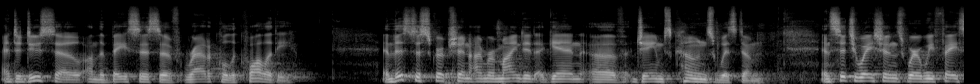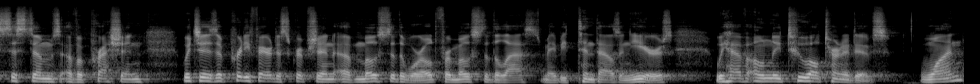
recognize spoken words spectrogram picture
and to do so on the basis of radical equality. In this description, I'm reminded again of James Cone's wisdom. In situations where we face systems of oppression, which is a pretty fair description of most of the world for most of the last maybe 10,000 years, we have only two alternatives. One,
